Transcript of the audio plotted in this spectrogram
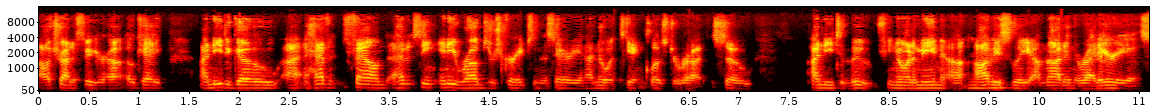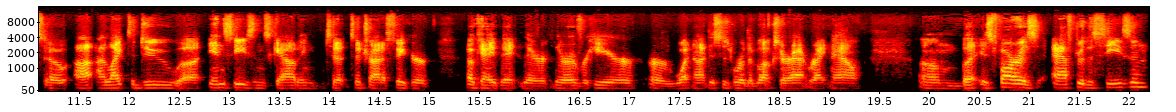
I'll try to figure out okay. I need to go. I haven't found, I haven't seen any rubs or scrapes in this area, and I know it's getting close to rut. So I need to move. You know what I mean? Uh, mm-hmm. Obviously, I'm not in the right area. So I, I like to do uh, in-season scouting to to try to figure, okay, they, they're they're over here or whatnot. This is where the bucks are at right now. Um, but as far as after the season,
